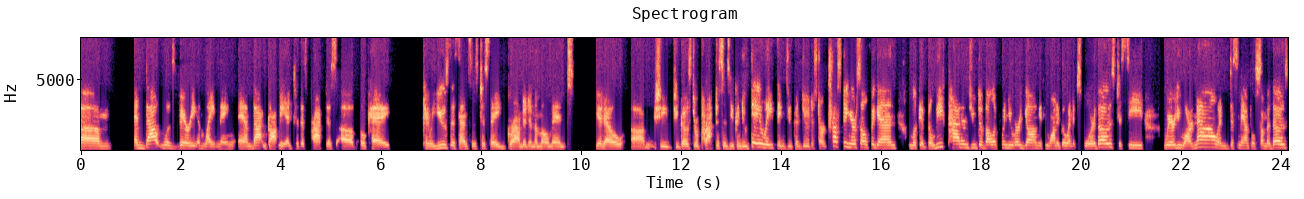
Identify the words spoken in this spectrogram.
um, and that was very enlightening. And that got me into this practice of, okay, can we use the senses to stay grounded in the moment? You know, um, she, she goes through practices you can do daily, things you can do to start trusting yourself again. Look at belief patterns you developed when you were young. If you want to go and explore those to see where you are now and dismantle some of those.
